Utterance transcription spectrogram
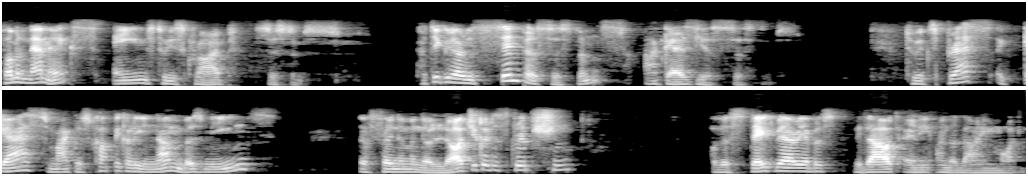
Thermodynamics aims to describe systems. Particularly simple systems are gaseous systems. To express a gas macroscopically in numbers means a phenomenological description of the state variables without any underlying model,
